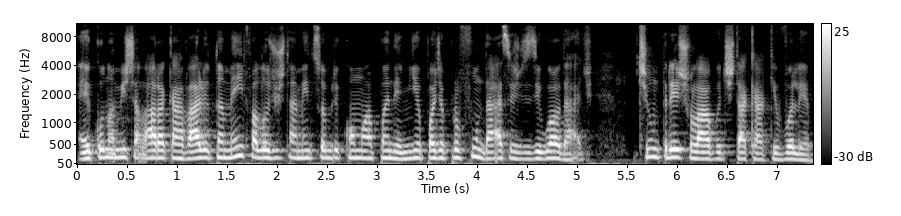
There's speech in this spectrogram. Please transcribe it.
a economista Laura Carvalho também falou justamente sobre como a pandemia pode aprofundar essas desigualdades. Tinha um trecho lá, vou destacar aqui, vou ler.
